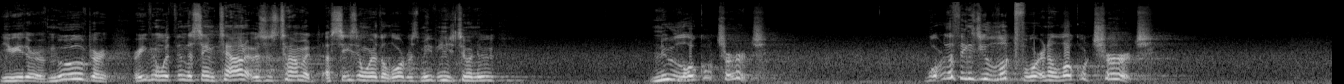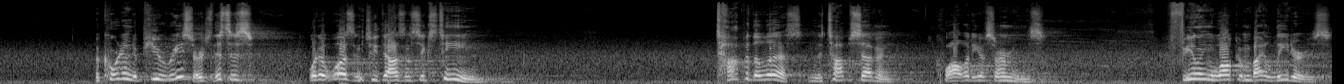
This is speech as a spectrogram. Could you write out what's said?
You either have moved or, or even within the same town. It was this time, a, a season where the Lord was moving you to a new, new local church. What were the things you looked for in a local church? According to Pew Research, this is what it was in 2016. Top of the list, in the top seven quality of sermons, feeling welcomed by leaders,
